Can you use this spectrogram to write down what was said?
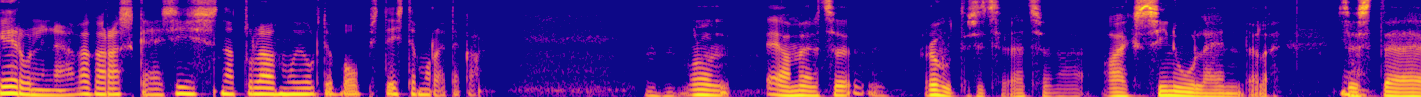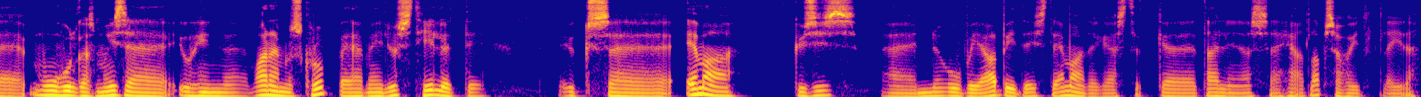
keeruline, väga raske ja siis nad tulevad mu juurde juba hoopis teiste muredega. -hmm. mul on hea meel, et sa rõhutasid seda, et see on aeg sinule endale, sest äh, muuhulgas ma ise juhin vanemlusgruppe ja meil just hiljuti üks äh, ema küsis äh, nõu või abi teiste emade käest, et Tallinnasse head lapsehoidjat leida.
